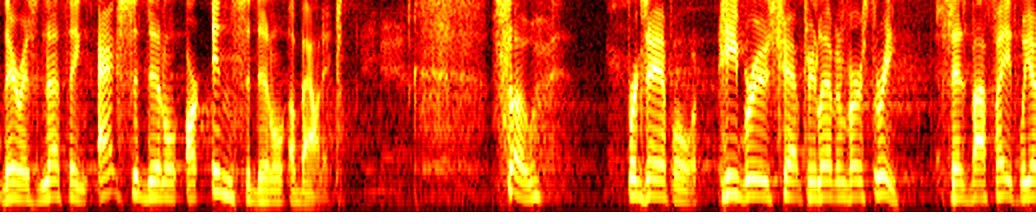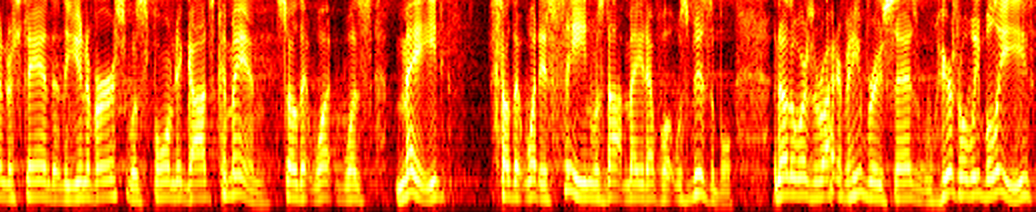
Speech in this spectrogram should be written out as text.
There is nothing accidental or incidental about it. Amen. So, for example, Hebrews chapter 11, verse 3 says, By faith we understand that the universe was formed at God's command, so that what was made, so that what is seen was not made of what was visible. In other words, the writer of Hebrews says, well, Here's what we believe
